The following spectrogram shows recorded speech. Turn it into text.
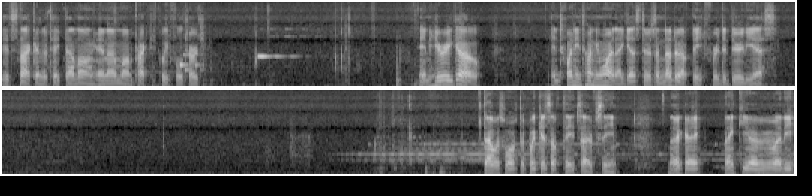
It's not going to take that long and I'm on practically full charge. And here we go. In 2021, I guess there's another update for the 3DS. That was one of the quickest updates I've seen. Okay, thank you everybody.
